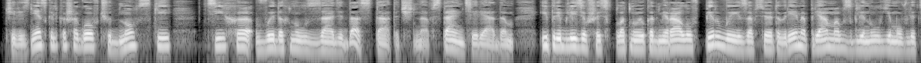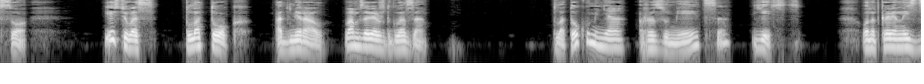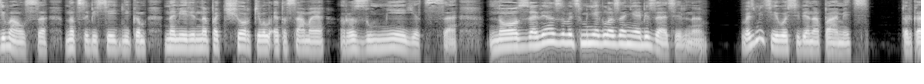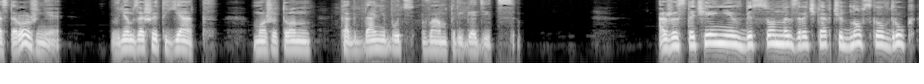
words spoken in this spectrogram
Через несколько шагов Чудновский тихо выдохнул сзади. «Достаточно, встаньте рядом». И, приблизившись вплотную к адмиралу, впервые за все это время прямо взглянул ему в лицо — есть у вас платок, адмирал? Вам завяжут глаза. Платок у меня, разумеется, есть. Он откровенно издевался над собеседником, намеренно подчеркивал это самое «разумеется». Но завязывать мне глаза не обязательно. Возьмите его себе на память. Только осторожнее. В нем зашит яд. Может, он когда-нибудь вам пригодится. Ожесточение в бессонных зрачках Чудновского вдруг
